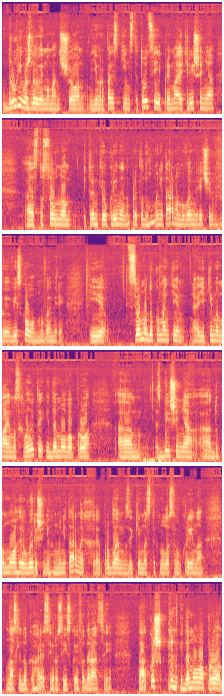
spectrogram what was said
Другий важливий момент, що європейські інституції приймають рішення е, стосовно підтримки України, наприклад, в гуманітарному вимірі чи в військовому вимірі. І в цьому документі, е, який ми маємо схвалити, йде мова про збільшення е, допомоги у вирішенні гуманітарних е, проблем, з якими стикнулася Україна внаслідок агресії Російської Федерації. Також йде мова про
